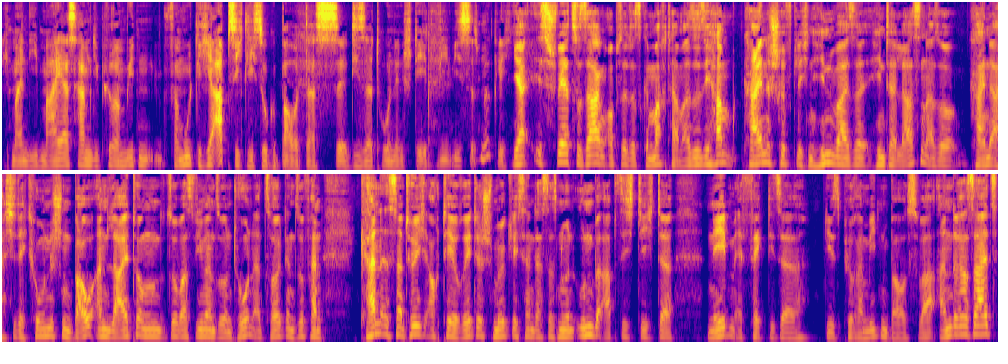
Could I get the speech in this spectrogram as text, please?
ich meine, die Mayas haben die Pyramiden vermutlich ja absichtlich so gebaut, dass äh, dieser Ton entsteht. Wie, wie ist das möglich? Ja, ist schwer zu sagen, ob sie das gemacht haben. Also sie haben keine schriftlichen Hinweise hinterlassen, also keine architektonischen Bauanleitungen, sowas wie man so einen Ton erzeugt. Insofern kann es natürlich auch theoretisch möglich sein, dass das nur ein unbeabsichtigter Nebeneffekt dieser, dieses Pyramidenbaus war. Andererseits,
